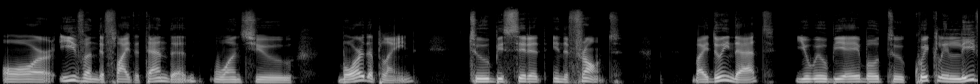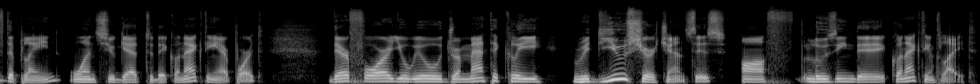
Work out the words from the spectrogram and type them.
or even the flight attendant once you board the plane to be seated in the front. By doing that, you will be able to quickly leave the plane once you get to the connecting airport. Therefore, you will dramatically reduce your chances of losing the connecting flight.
